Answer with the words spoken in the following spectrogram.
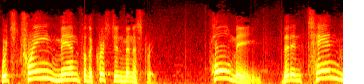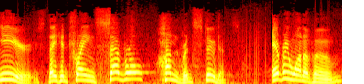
which train men for the Christian ministry, told me that in 10 years they had trained several hundred students every one of whom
